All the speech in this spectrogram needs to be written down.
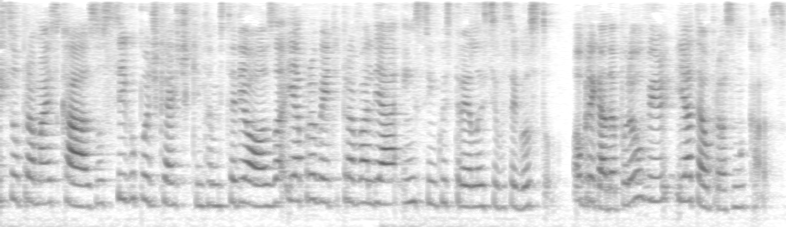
isso, para mais casos, siga o podcast Quinta Misteriosa e aproveite para avaliar em 5 estrelas se você gostou. Obrigada por ouvir e até o próximo caso.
